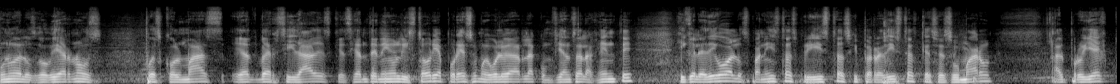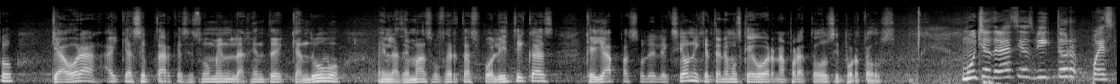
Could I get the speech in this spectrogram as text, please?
uno de los gobiernos pues con más adversidades que se han tenido en la historia, por eso me vuelve a dar la confianza a la gente y que le digo a los panistas, priistas y perredistas que se sumaron al proyecto, que ahora hay que aceptar que se sumen la gente que anduvo en las demás ofertas políticas, que ya pasó la elección y que tenemos que gobernar para todos y por todos. Muchas gracias, Víctor. Pues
